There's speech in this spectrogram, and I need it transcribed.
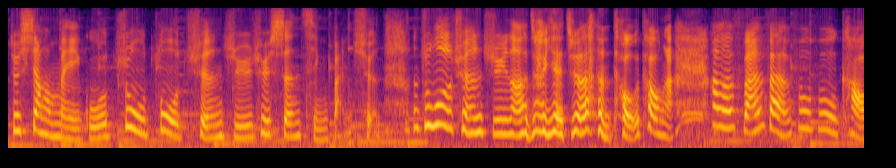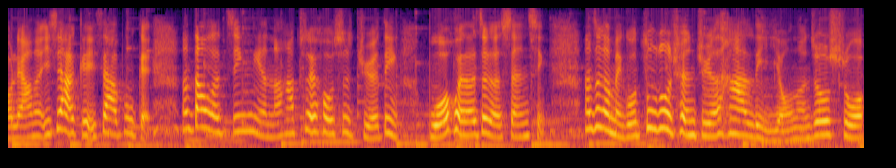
就向美国著作权局去申请版权。那著作权局呢，就也觉得很头痛啊，他们反反。复复考量了一下，给一下不给。那到了今年呢，他最后是决定驳回了这个申请。那这个美国著作权局的他的理由呢，就是说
